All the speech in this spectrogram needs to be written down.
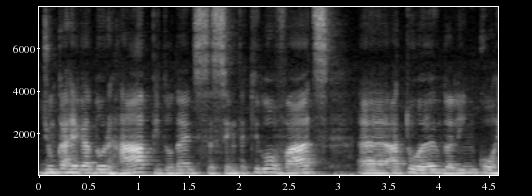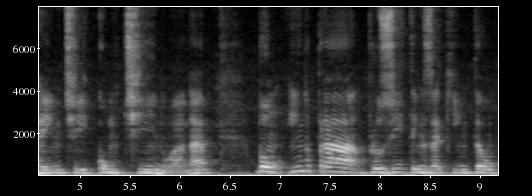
de um carregador rápido, né, de 60 kW, uh, atuando ali em corrente contínua, né? Bom, indo para os itens aqui, então,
